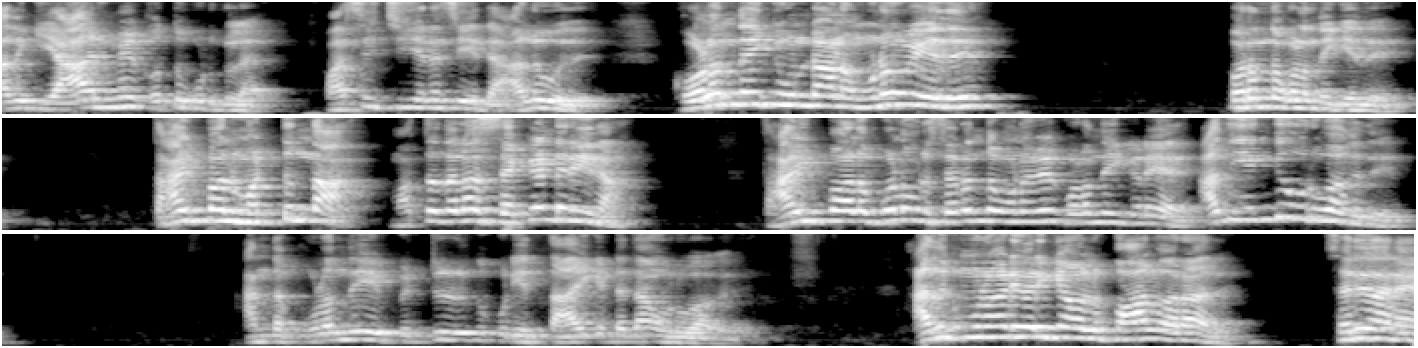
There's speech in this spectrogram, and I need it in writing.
அதுக்கு யாருமே கொத்து கொடுக்கல. பசிச்சு என்ன செய்யுது அழுவுது. குழந்தைக்கு உண்டான உணவு எது பிறந்த குழந்தைக்கு எது? தாய்ப்பால் மட்டும்தான். மற்றதெல்லாம் செகண்டரி தான். தாய்ப்பாலை போல ஒரு சிறந்த உணவே குழந்தைக்கு கிடையாது. அது எங்கே உருவாகுது? அந்த குழந்தையை பெற்று இருக்கக்கூடிய தாய்கிட்ட தான் உருவாகுது. அதுக்கு முன்னாடி வரைக்கும் அவளுக்கு பால் வராது. சரிதானே?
